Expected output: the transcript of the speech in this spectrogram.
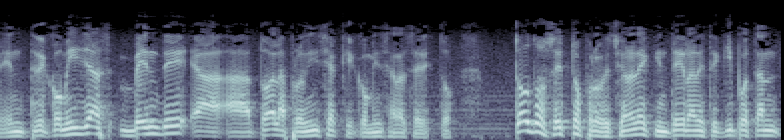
entre comillas, vende a, a, todas las provincias que comienzan a hacer esto. Todos estos profesionales que integran este equipo están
